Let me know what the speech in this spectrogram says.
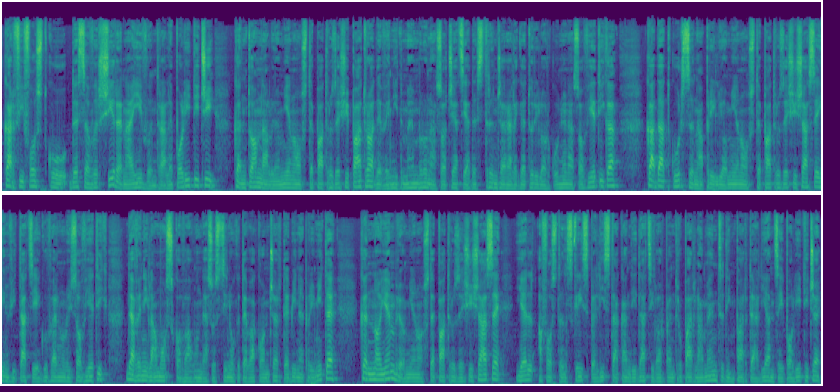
că ar fi fost cu desăvârșire naiv între ale politicii, că în toamna lui 1944 a devenit membru în Asociația de Strângere a Legăturilor cu Uniunea Sovietică, că a dat curs în aprilie 1946 invitației guvernului sovietic de a veni la Moscova, unde a susținut câteva concerte bine primite, că în noiembrie 1946 el a fost înscris pe lista candidaților pentru Parlament Parlament din partea alianței politice,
